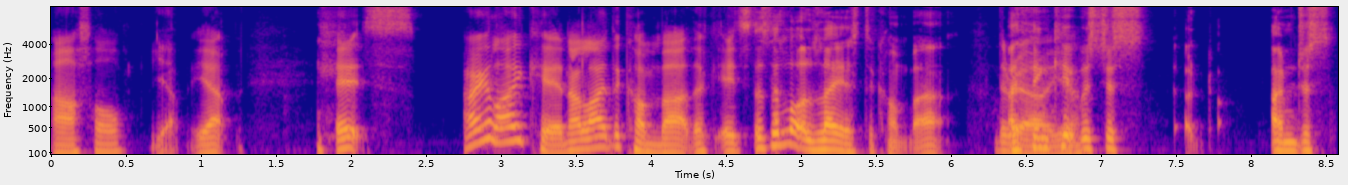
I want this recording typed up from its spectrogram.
asshole. Yep. Yep. It's I like it, and I like the combat. It's There's a lot of layers to combat. There I are, think yeah. it was just. I'm just.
